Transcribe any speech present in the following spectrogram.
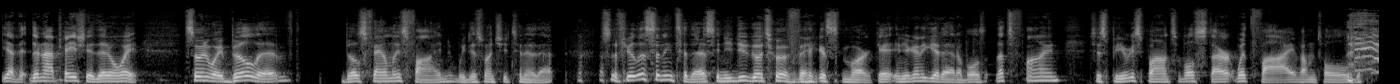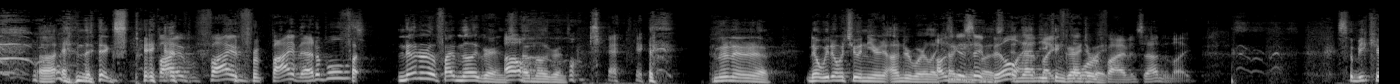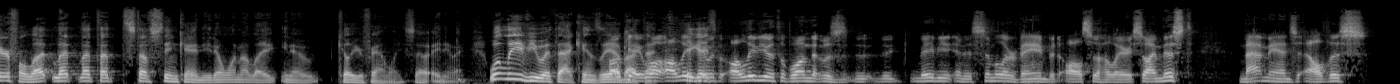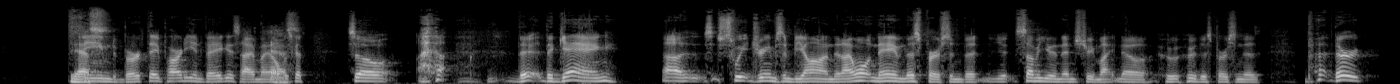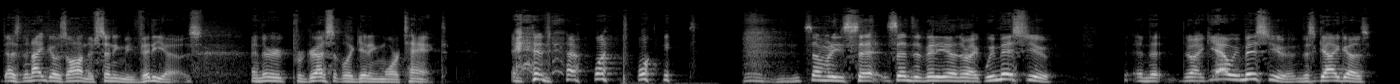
Yeah, they- they're not patient. They don't wait. So anyway, Bill lived. Bill's family's fine. We just want you to know that. So if you're listening to this and you do go to a Vegas market and you're going to get edibles, that's fine. Just be responsible. Start with five, I'm told, uh, and then expand. Five, five, five edibles. No, no, no. Five milligrams. Oh, Five milligrams. Okay. No, no, no, no. No, we don't want you in your underwear like I was hugging gonna say. Bill and then you like can four or graduate. five. It sounded like. So be careful. Let let let that stuff sink in. You don't want to like you know kill your family. So anyway, we'll leave you with that, Kinsley. How Okay, about that? well, I'll leave Hey, you guys, with I'll leave you with the one that was the, the, maybe in a similar vein, but also hilarious. So I missed Matt Man's Elvis Yes. themed birthday party in Vegas. I had my Yes. Elvis. Cup. So the the gang uh, Sweet Dreams and Beyond, and I won't name this person, but some of you in the industry might know who who this person is. But they're as the night goes on, they're sending me videos, and they're progressively getting more tanked. And at one point, somebody se- sends a video. and They're like, "We miss you," and the, they're like, "Yeah, we miss you." And this guy goes,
